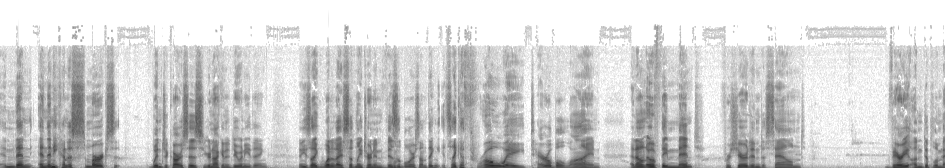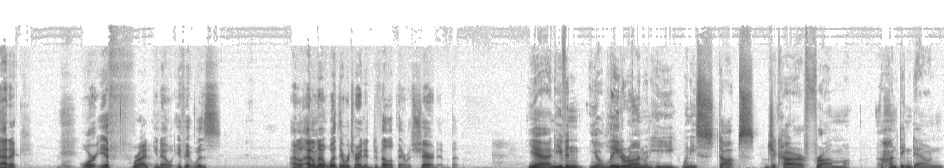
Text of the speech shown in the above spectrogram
And then and then he kind of smirks when G'Kar says, "You're not going to do anything." And he's like, "What did I suddenly turn invisible or something?" It's like a throwaway, terrible line. And I don't know if they meant for Sheridan to sound very undiplomatic, or if Right. you know, if it was, I don't, I don't know what they were trying to develop there with Sheridan, but Yeah, and even you know later on when he when he stops G'Kar from hunting down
